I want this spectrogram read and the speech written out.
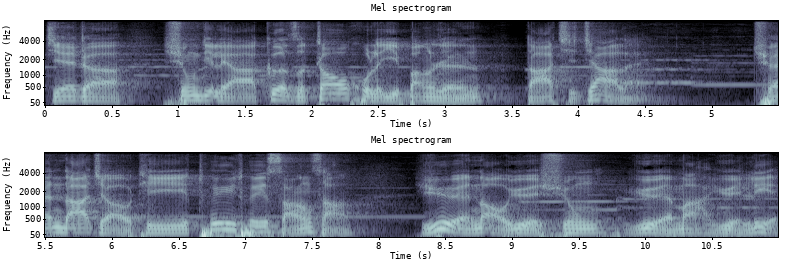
接着兄弟俩各自招呼了一帮人，打起架来。拳打脚踢，推推搡搡，越闹越凶，越骂越烈，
